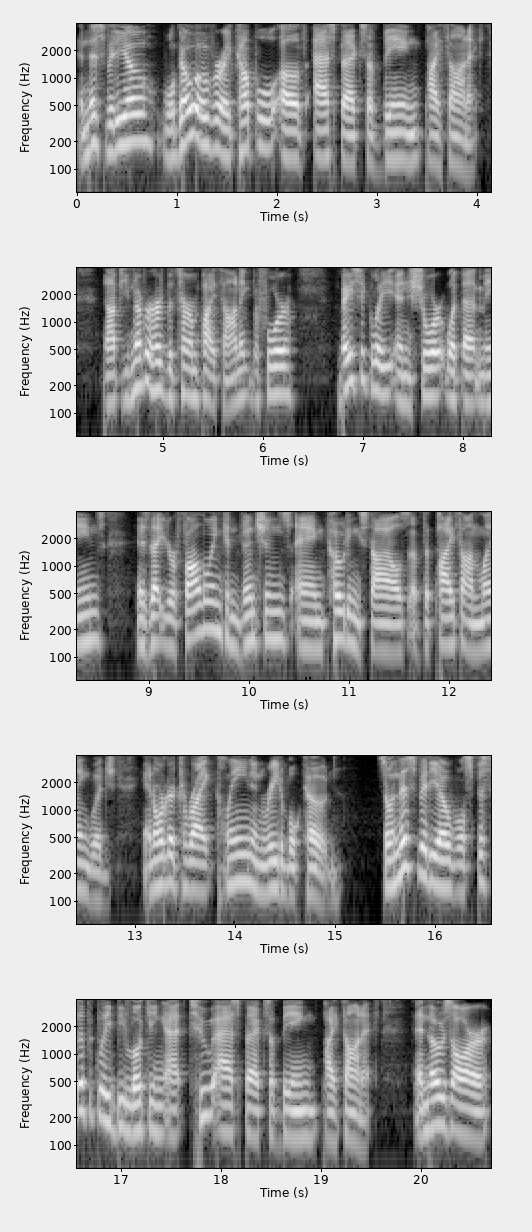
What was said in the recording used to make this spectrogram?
In this video, we'll go over a couple of aspects of being Pythonic. Now, if you've never heard the term Pythonic before, basically, in short, what that means is that you're following conventions and coding styles of the Python language in order to write clean and readable code. So in this video, we'll specifically be looking at two aspects of being Pythonic, and those are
